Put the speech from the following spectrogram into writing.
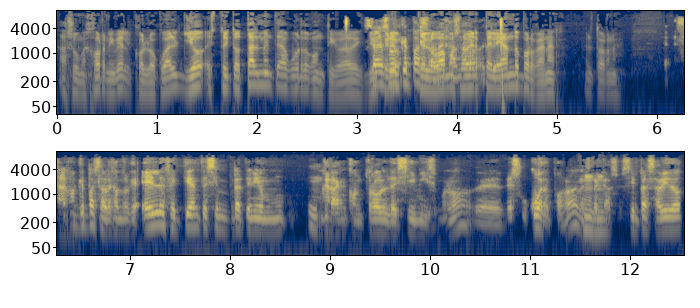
a su mejor nivel, con lo cual yo estoy totalmente de acuerdo contigo, David. Yo creo lo que, pasa, que, lo vamos Alejandro? a ver peleando por ganar el torneo. ¿Sabes lo que pasa, Alejandro? Que él efectivamente siempre ha tenido un, un gran control de sí mismo, ¿no? De, de su cuerpo, ¿no? En este uh -huh. caso. Siempre ha sabido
